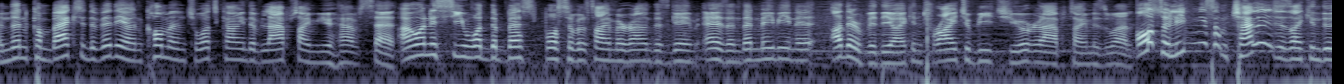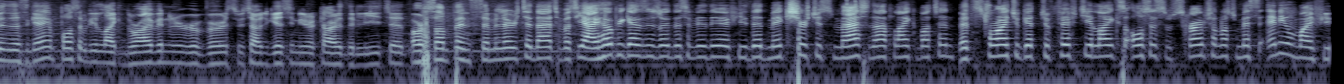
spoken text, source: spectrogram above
and then come back to the video and comment what kind of lap time you have set. I want to see what the best possible time around this game is and then maybe in another video I can try to beat your lap time as well. Also leave me some challenges I can do in this game possibly like driving in reverse without getting your car deleted or something similar to that but yeah I hope you guys enjoyed this video if you did make sure to smash that like button. Let's try to get to 50 likes also subscribe to not miss any of my future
